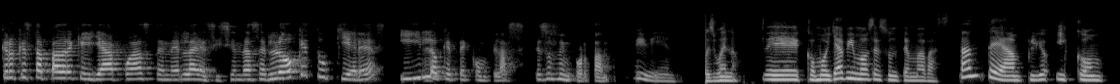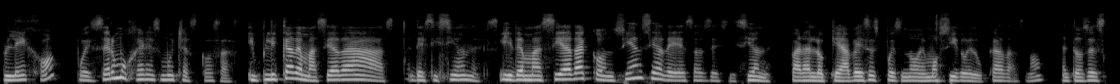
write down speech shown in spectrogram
creo que está padre que ya puedas tener la decisión de hacer lo que tú quieres y lo que te complace. Eso es lo importante. Muy bien. Pues bueno, eh, como ya vimos, es un tema bastante amplio y complejo Pues ser mujer es muchas cosas. Implica demasiadas decisiones y demasiada conciencia de esas decisiones, para lo que a veces pues no hemos sido educadas, ¿no? Entonces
